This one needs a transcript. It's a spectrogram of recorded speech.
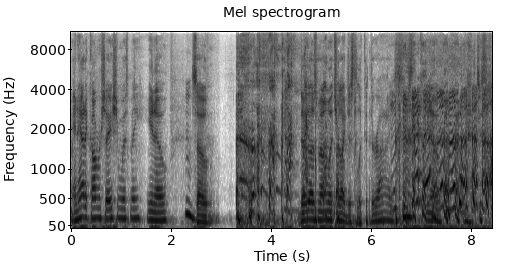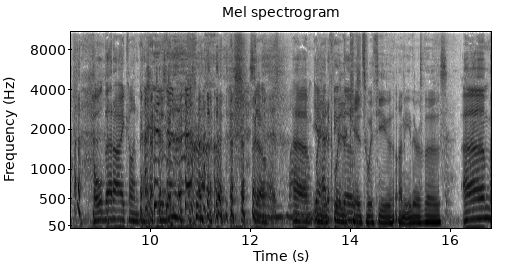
and had a conversation with me, you know. Hmm. So there are those moments you're like, just look at their eyes, just, you know, just hold that eye contact. So, Good. Wow. um, yeah, were I had your, a few were of your those. kids with you on either of those? Um,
